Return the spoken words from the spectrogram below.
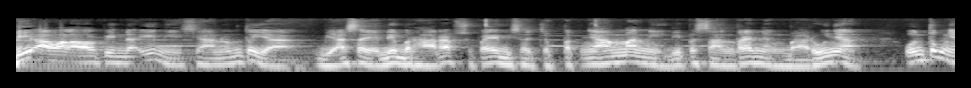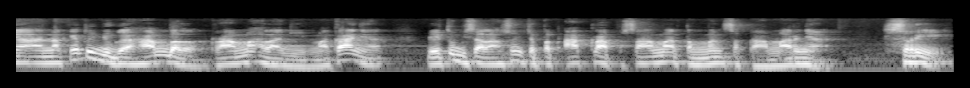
Di awal-awal pindah ini, si Hanum tuh ya biasa ya, dia berharap supaya bisa cepet nyaman nih di pesantren yang barunya. Untungnya anaknya tuh juga humble, ramah lagi. Makanya dia itu bisa langsung cepet akrab sama teman sekamarnya, Sri.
